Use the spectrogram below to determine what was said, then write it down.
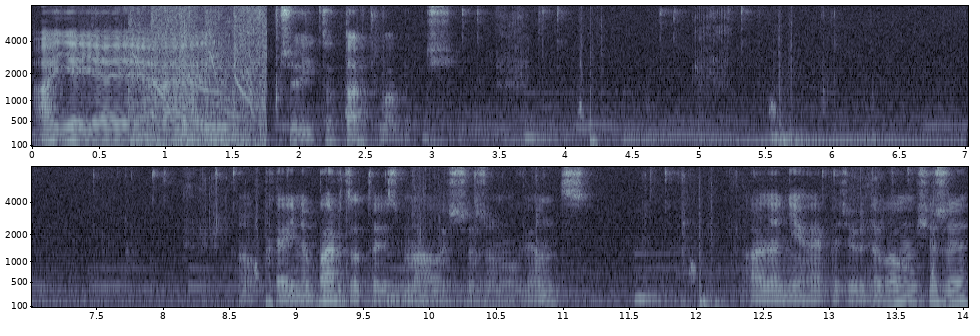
Ajajajaj. Czyli to tak ma być. Okej, no bardzo to jest małe, szczerze mówiąc. Ale niechaj będzie. Wydawało mi się, że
